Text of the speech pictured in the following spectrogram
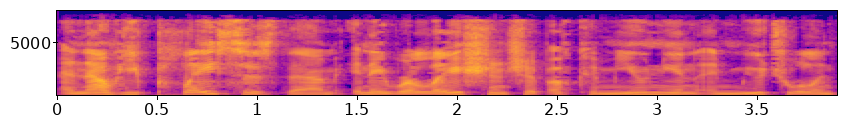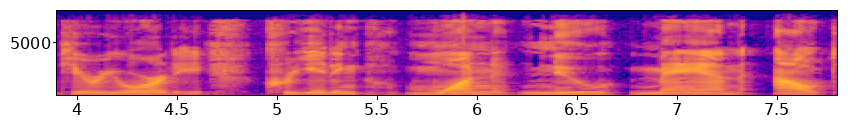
and now he places them in a relationship of communion and mutual interiority, creating one new man out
